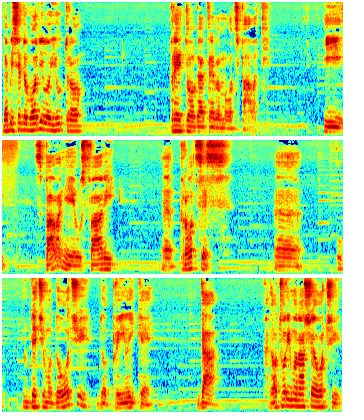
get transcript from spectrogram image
Da bi se dogodilo jutro, pre toga trebamo odspavati. I spavanje je u stvari e, proces e, gde ćemo doći do prilike da kada otvorimo naše oči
